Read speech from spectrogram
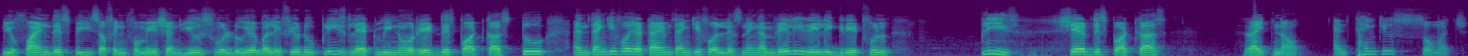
you find this piece of information useful doable. If you do please let me know. Rate this podcast too. And thank you for your time. Thank you for listening. I'm really really grateful. Please share this podcast right now. And thank you so much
